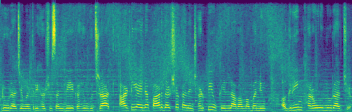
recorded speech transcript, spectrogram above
ગૃહ રાજ્યમંત્રી હર્ષ સંઘવીએ કહ્યું, ગુજરાત આરટીઆઈના પારદર્શક અને ઝડપી ઉકેલ લાવવામાં બન્યું અગ્રીમ હરોળનું રાજ્ય.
